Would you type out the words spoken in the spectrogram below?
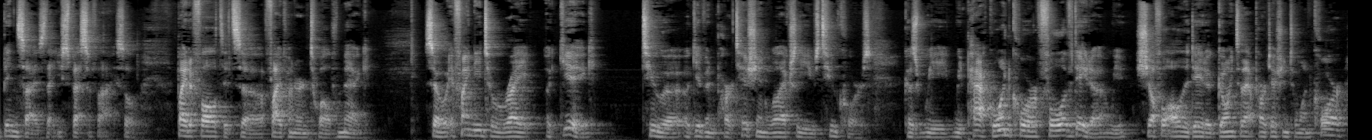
bin size that you specify. So by default, it's uh, 512 meg. So if I need to write a gig to a, a given partition, we'll actually use two cores because we, we pack one core full of data, we shuffle all the data going to that partition to one core,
